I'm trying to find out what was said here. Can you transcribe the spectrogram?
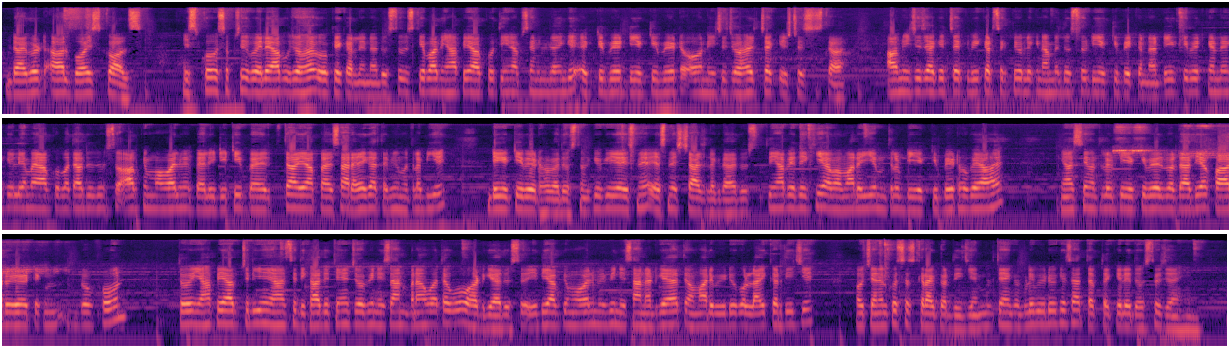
डाइवर्ट आल वॉइस कॉल्स। इसको सबसे पहले आप जो है ओके कर लेना दोस्तों। इसके बाद यहाँ पे आपको तीन ऑप्शन मिल जाएँगे एक्टिवेट डीएक्टिवेट और नीचे जो है चेक स्टेटस का। आप नीचे जाके चेक भी कर सकते हो, लेकिन हमें दोस्तों डीएक्टिवेट करना डीएक्टिवेट करने के लिए मैं आपको बता दूँ दोस्तों, आपके मोबाइल में वैलिडिटी बैठता या पैसा रहेगा तभी मतलब ये डीएक्टिवेट होगा दोस्तों, क्योंकि ये इसमें एस चार्ज लग रहा है दोस्तों। तो यहाँ पे देखिए, अब हमारा ये मतलब डीएक्टिवेट हो गया है। यहाँ से मतलब डीएक्टिवेट बता दिया फार टेक्नोफोन तो यहाँ पे आप चलिए, यहाँ से दिखा देते हैं जो भी निशान बना हुआ था, वो हट गया। दोस्तों यदि आपके मोबाइल में भी निशान हट गया है तो हमारे वीडियो को लाइक कर दीजिए और चैनल को सब्सक्राइब कर दीजिए। मिलते हैं अगले वीडियो के साथ, तब तक के लिए दोस्तों, जय हिंद।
